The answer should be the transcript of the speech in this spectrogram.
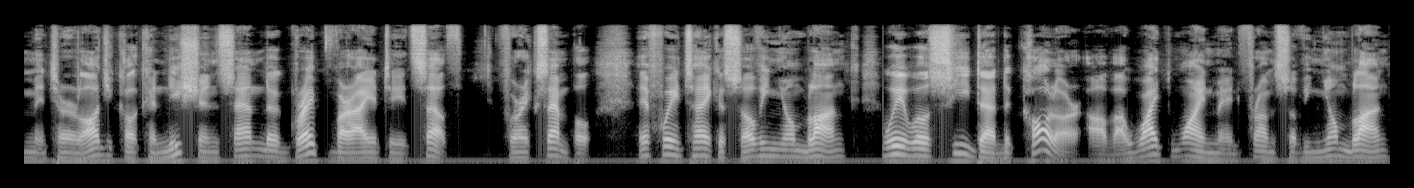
meteorological conditions and the grape variety itself for example, if we take a Sauvignon Blanc, we will see that the color of a white wine made from Sauvignon Blanc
